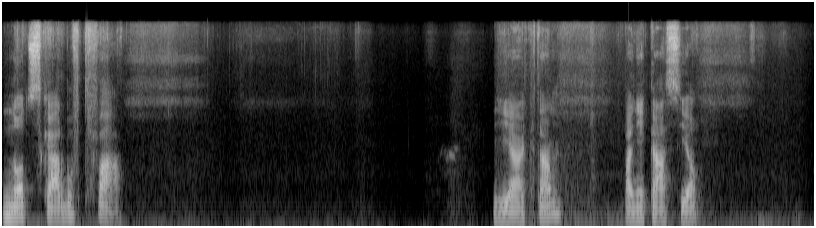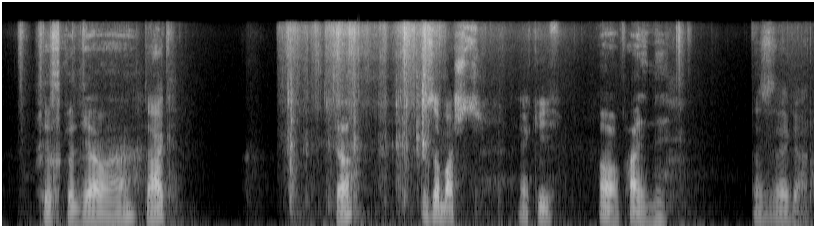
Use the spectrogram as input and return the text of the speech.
Noc skarbów trwa. Jak tam? Panie Casio, Wszystko działa. tak? Co? Zobacz, jaki O, fajny. zegar.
